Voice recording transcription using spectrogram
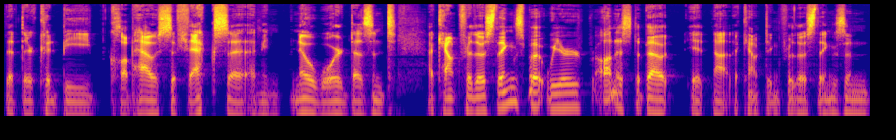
that there could be clubhouse effects. Uh, I mean, no award doesn't account for those things, but we're honest about it not accounting for those things and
